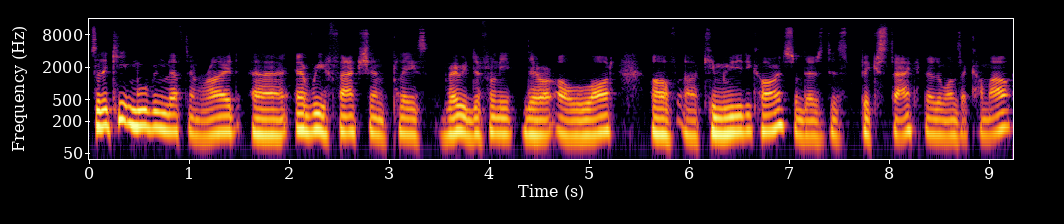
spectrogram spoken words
So they keep moving left and right. Uh, every faction plays very differently. There are a lot of uh, community cards. So there's this big stack. They're the ones that come out.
